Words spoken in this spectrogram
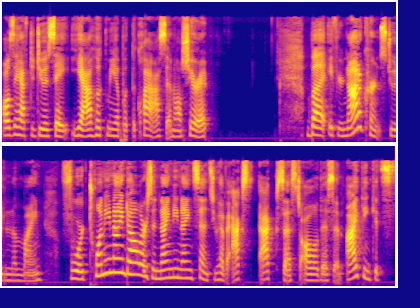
All they have to do is say, Yeah, hook me up with the class, and I'll share it. But if you're not a current student of mine, for $29.99, you have ac- access to all of this. And I think it's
